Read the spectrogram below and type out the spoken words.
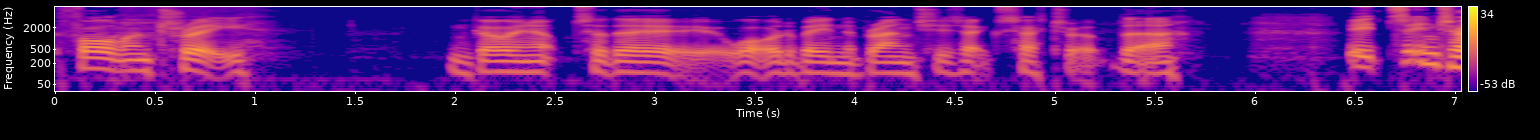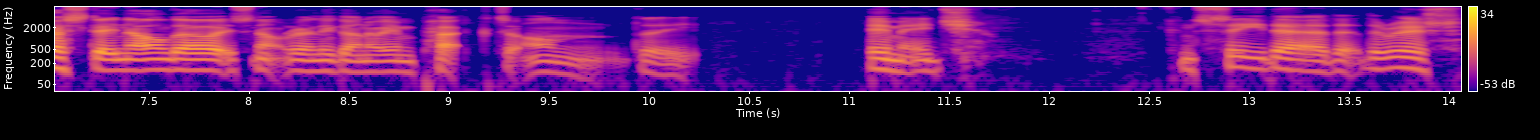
fallen tree and going up to the what would have been the branches etc up there. It's interesting although it's not really going to impact on the image. You can see there that there is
